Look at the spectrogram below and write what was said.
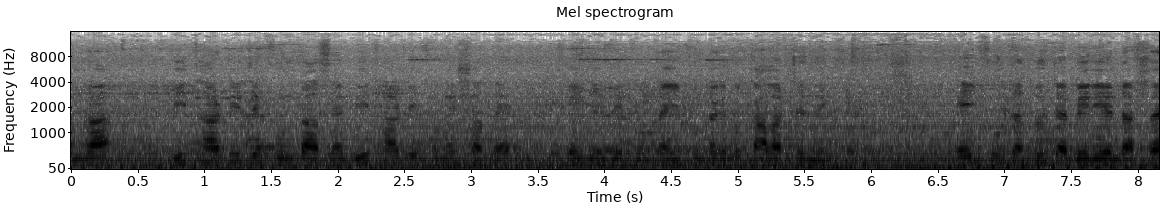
আমরা বি থার্টির যে ফোনটা আছে বি থার্টি ফোনের সাথে এই যে যে ফোনটা এই ফোনটা কিন্তু কালার চেঞ্জিং ফোন এই ফোনটার দুইটা ভেরিয়েন্ট আছে।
